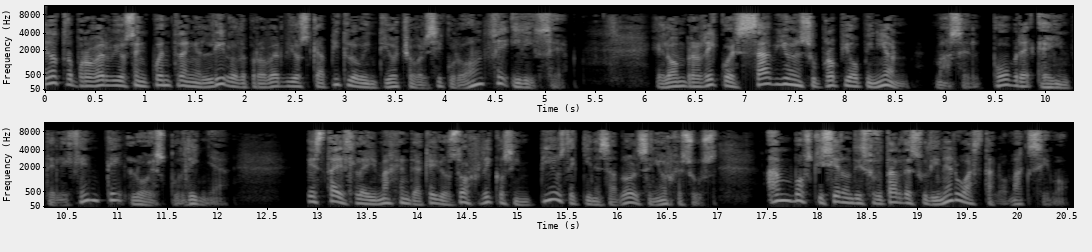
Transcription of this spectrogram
el otro proverbio se encuentra en el libro de Proverbios capítulo 28 versículo 11 y dice, El hombre rico es sabio en su propia opinión, mas el pobre e inteligente lo escudriña. Esta es la imagen de aquellos dos ricos impíos de quienes habló el Señor Jesús. Ambos quisieron disfrutar de su dinero hasta lo máximo.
